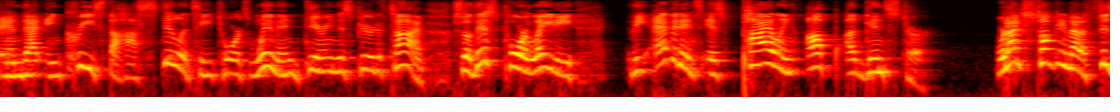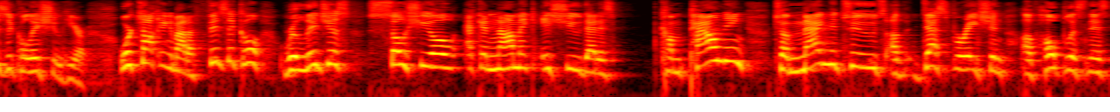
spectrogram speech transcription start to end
and that increased the hostility towards women during this period of time. So this poor lady, the evidence is piling up against her. We're not just talking about a physical issue here. We're talking about a physical, religious, socio-economic issue that is compounding to magnitudes of desperation, of hopelessness,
